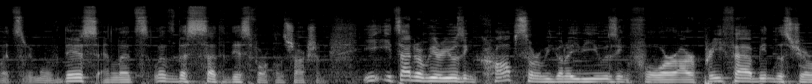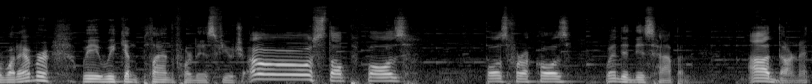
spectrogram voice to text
Let's remove this and let's let's just set this for construction. It's either we're using crops or we're gonna be using for our prefab industry or whatever. We we can plan for this future. Oh, stop, pause, pause for a cause. When did this happen? Ah, darn it.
